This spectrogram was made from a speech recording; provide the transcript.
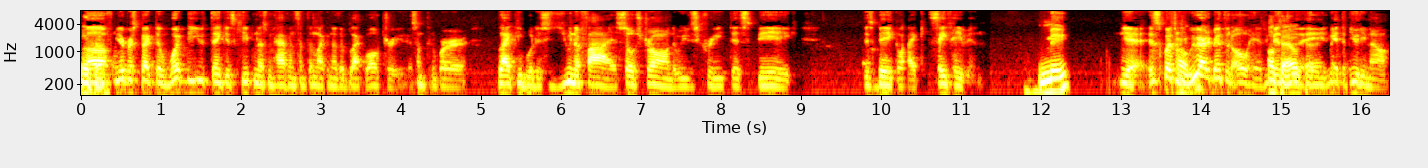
Okay. Uh, from your perspective, what do you think is keeping us from having something like another Black Wall Street or something where Black people just unify so strong that we just create this big, this big like safe haven? Me. Yeah, it's a question. Oh. We've already been through the old heads. We've Okay, been through okay. the age. We at the beauty now.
